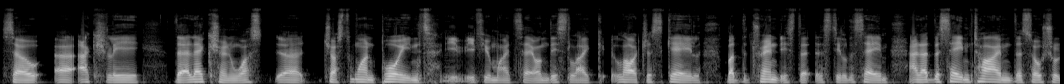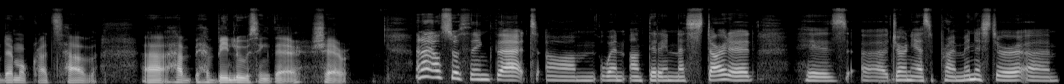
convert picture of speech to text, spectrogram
So uh, actually, the election was uh, just one point, if, if you might say, on this like larger scale. But the trend is the, still the same, and at the same time, the Social Democrats have uh, have have been losing their share And I also think that um, when Antti Rinne started his uh, journey as a prime minister, um,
